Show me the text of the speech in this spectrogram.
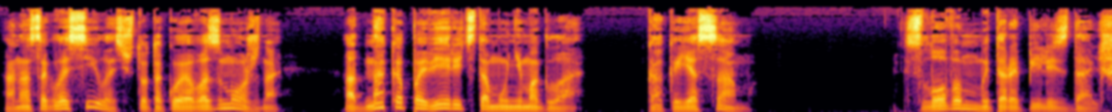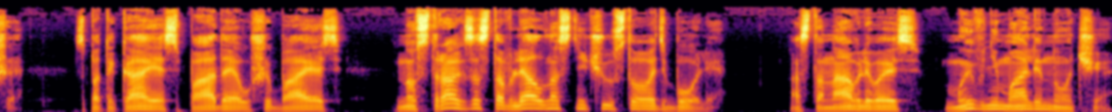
Она согласилась, что такое возможно, однако поверить тому не могла, как и я сам. Словом, мы торопились дальше, спотыкаясь, падая, ушибаясь, но страх заставлял нас не чувствовать боли. Останавливаясь, мы внимали ночи.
